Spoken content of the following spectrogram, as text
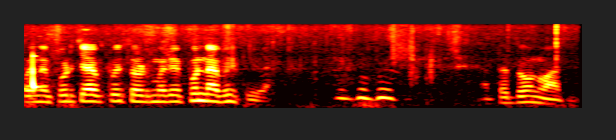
आपण पुढच्या एपिसोडमध्ये पुन्हा भेटूया. आता दोन वाजले.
